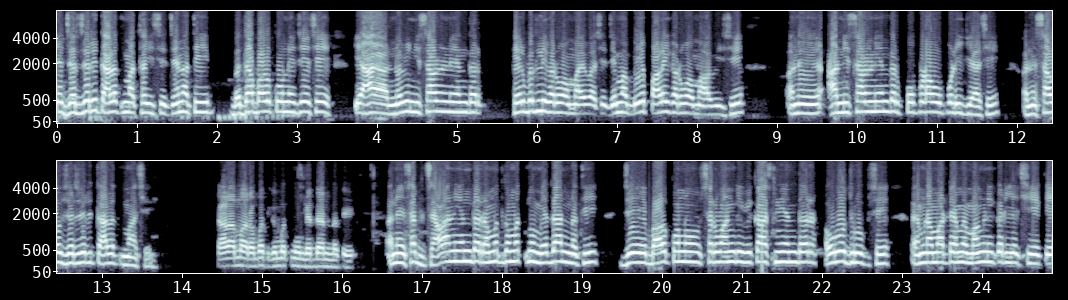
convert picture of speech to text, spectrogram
એ જર્જરિત હાલતમાં થઈ છે. જેનાથી બધા બાળકોને જે છે એ આ નવી નિશાળની અંદર ફેરબદલી કરવામાં આવ્યા છે. જેમાં બે પાળી કરવામાં આવી છે અને આ નિશાળની અંદર પોપડાઓ પડી ગયા છે અને સાવ જર્જરિત હાલતમાં છે. શાળામાં રમત ગમતનું મેદાન નથી. અને સાહેબ શાળાની અંદર રમત ગમતનું મેદાન નથી જે બાળકોનો સર્વાંગી વિકાસની અંદર અવરોધરૂપ છે. એમના માટે અમે માંગણી કરીએ છીએ કે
